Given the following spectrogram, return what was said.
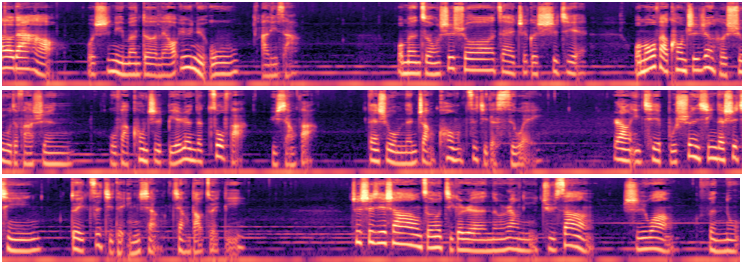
Hello，大家好，我是你们的疗愈女巫阿丽萨。我们总是说，在这个世界，我们无法控制任何事物的发生，无法控制别人的做法与想法，但是我们能掌控自己的思维，让一切不顺心的事情对自己的影响降到最低。这世界上总有几个人能让你沮丧、失望、愤怒。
